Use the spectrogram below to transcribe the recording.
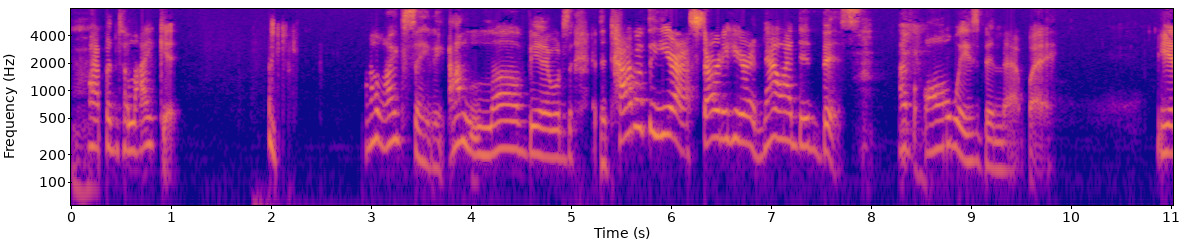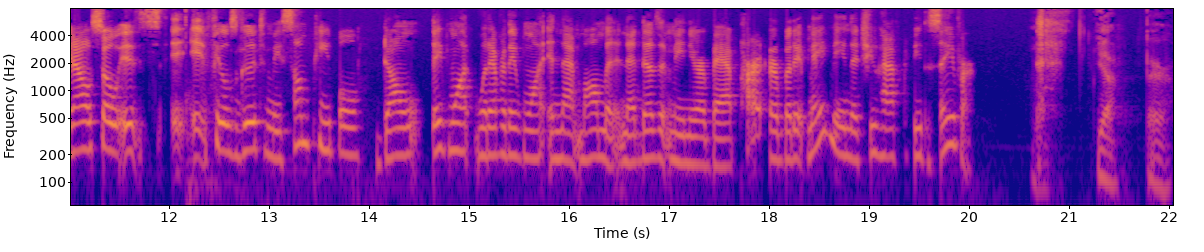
Mm-hmm. happen to like it. I like saving. I love being able to say, at the top of the year, I started here and now I did this. I've always been that way you know so it's it, it, feels good to me some people don't they want whatever they want in that moment and that doesn't mean you're a bad partner but it may mean that you have to be the saver yeah fair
